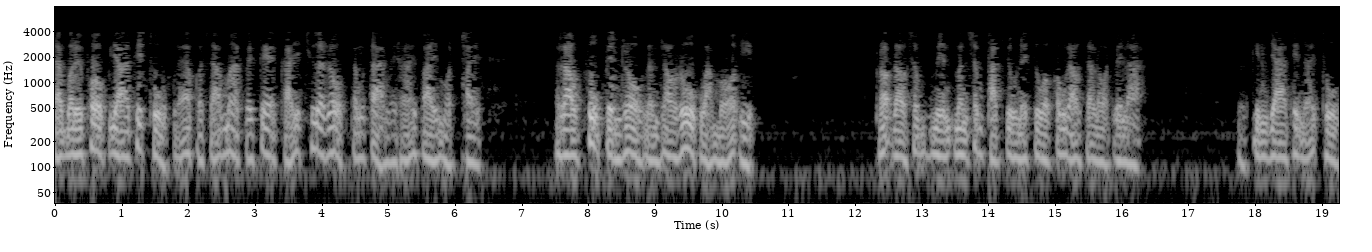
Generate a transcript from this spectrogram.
แต่บริโภคยาที่ถูกแล้วก็สามารถไปแก้ไขเชื้อโรคต่างๆให้หายไปหมดไป เราผู้เป็นโรคนั้นเรารู้กว่าหมออีก เพราะเราสมมันสัมผัสอยู่ในตัวของเราตลอดเวลา กินยาที่ไหนถูก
